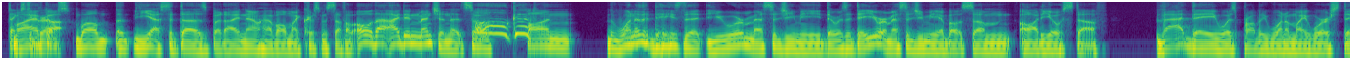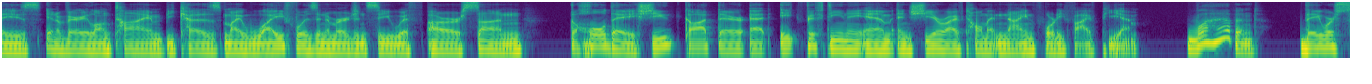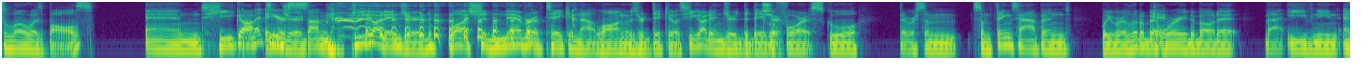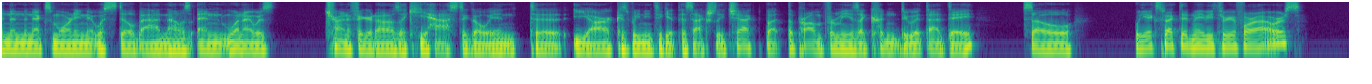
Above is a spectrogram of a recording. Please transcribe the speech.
Thanks well, to I've Grubs. got well, uh, yes, it does. But I now have all my Christmas stuff up. Oh, that I didn't mention that. So oh, good. on one of the days that you were messaging me, there was a day you were messaging me about some audio stuff. That day was probably one of my worst days in a very long time because my wife was in emergency with our son the whole day. She got there at 8:15 a.m. and she arrived home at 9:45 p.m. what happened? They were slow as balls. And he got meant to your injured son. he got injured. Well, it should never have taken that long. It was ridiculous. He got injured the day Sure. before at school. There were some some things happened. We were a little bit Okay. worried about it that evening, and then the next morning it was still bad. And I was and when I was trying to figure it out, I was like, he has to go in to ER because we need to get this actually checked. But the problem for me is I couldn't do it that day. So we expected maybe three or four hours.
